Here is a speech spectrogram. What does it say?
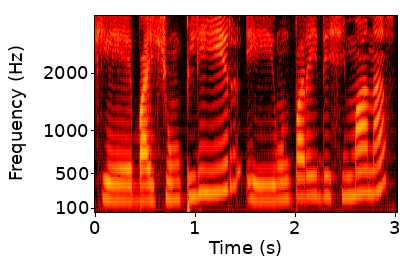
que vaig omplir i un parell de setmanes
